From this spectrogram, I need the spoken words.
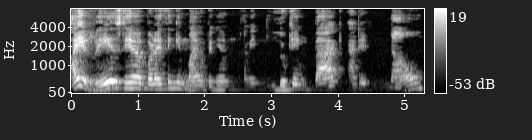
I raised here, but I think, in my opinion, I mean, looking back at it now,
